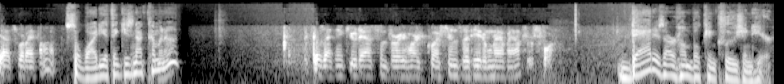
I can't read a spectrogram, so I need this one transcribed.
Yeah, that's what I thought. So why do you think he's not coming on? Because I think you'd ask some very hard questions that he don't have answers for. That is our humble conclusion here.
